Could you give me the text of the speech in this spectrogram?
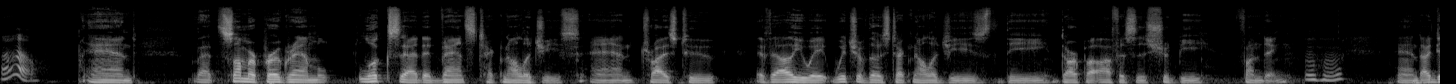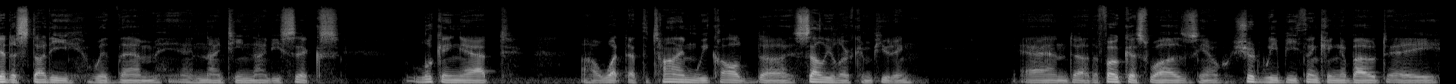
Oh. And that summer program looks at advanced technologies and tries to evaluate which of those technologies the DARPA offices should be funding. Mm-hmm. And I did a study with them in 1996 looking at uh, what at the time we called uh, cellular computing. And uh, the focus was, you know, should we be thinking about a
